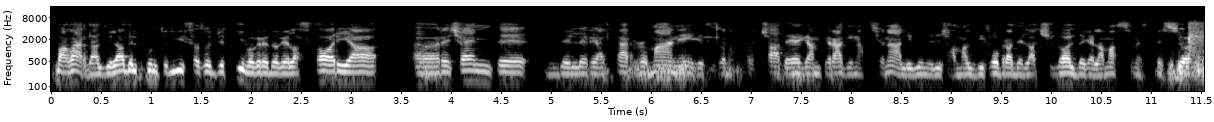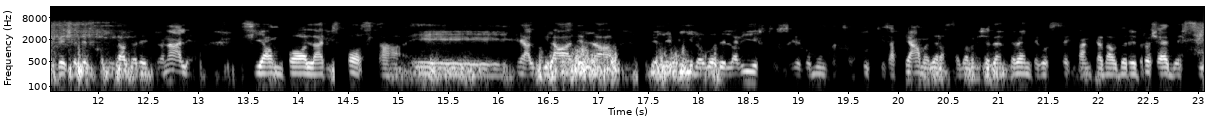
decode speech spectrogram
Ma guarda, al di là del punto di vista soggettivo, credo che la storia uh, recente delle realtà romane che si sono approcciate ai campionati nazionali, quindi diciamo al di sopra dell'AC Gold che è la massima espressione invece del comitato regionale, sia un po' la risposta e, e al di là della, dell'epilogo della Virtus che comunque insomma, tutti sappiamo ed era stata precedentemente costretta anche ad autoretrocedersi,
